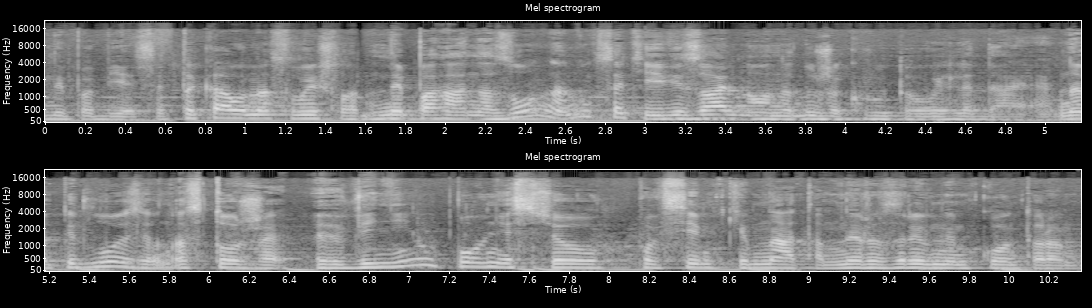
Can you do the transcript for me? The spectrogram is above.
не поб'ється. Така у нас вийшла непогана зона. Ну, кстати, і візуально вона дуже круто виглядає. На підлозі у нас теж е, вініл повністю по всім кімнатам нерозривним контуром.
